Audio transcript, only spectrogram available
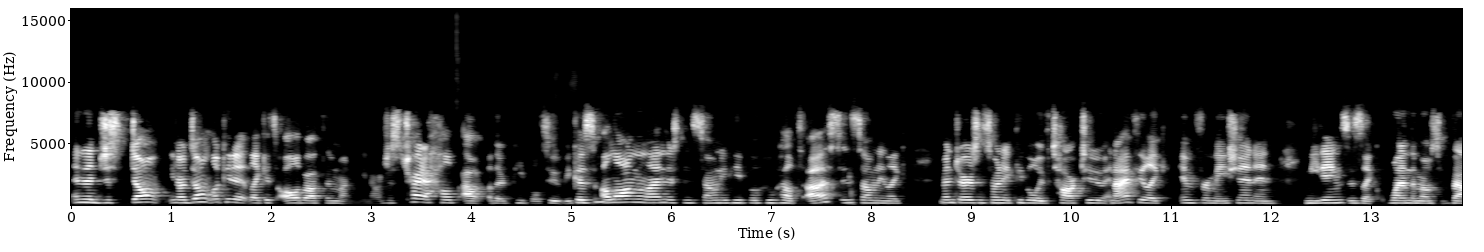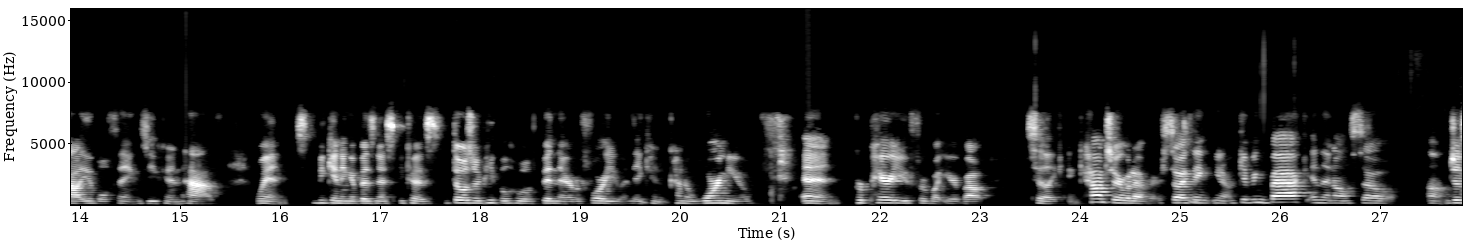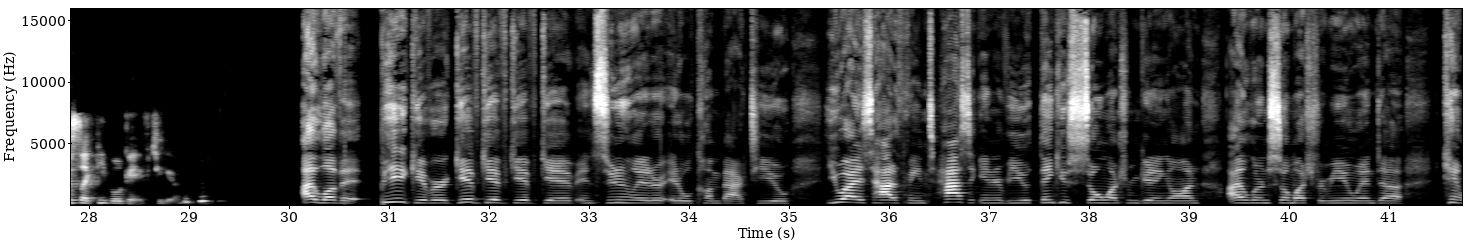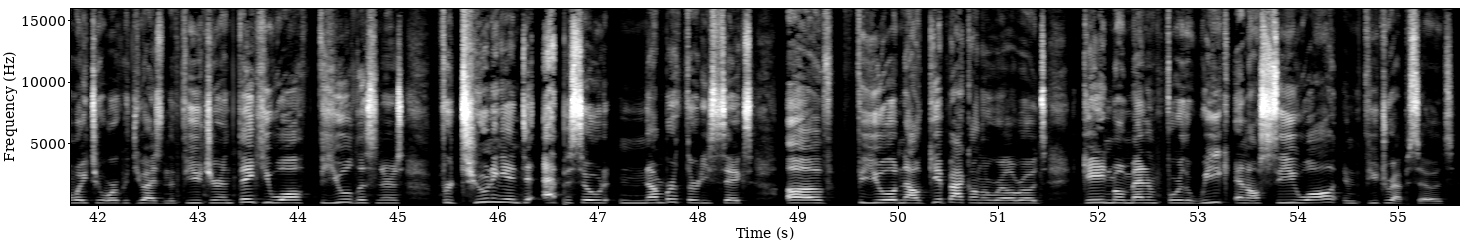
and then just don't you know don't look at it like it's all about the money. You know, just try to help out other people too, because Mhm. along the line, there's been so many people who helped us, and so many like mentors and so many people we've talked to, and I feel like information and meetings is like one of the most valuable things you can have when beginning a business because those are people who have been there before you and they can kind of warn you and prepare you for what you're about to like encounter whatever. So i think you know giving back and then also um, just like people gave to you I love it. Be a giver, give, give, give, give, and sooner or later it will come back to you. You guys had a fantastic interview. Thank you so much for getting on. I learned so much from you and uh, can't wait to work with you guys in the future. And thank you all, Fueled listeners, for tuning in to episode number 36 of Fueled. Now get back on the railroads, gain momentum for the week, and I'll see you all in future episodes.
